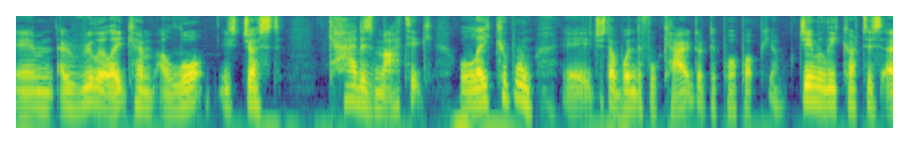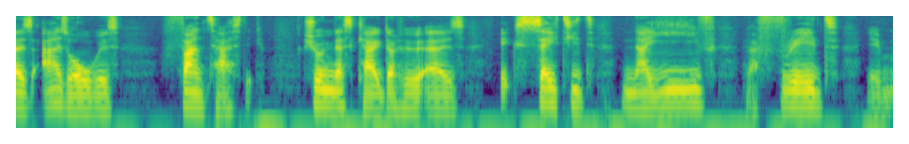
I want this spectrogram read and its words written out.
Um, I really like him a lot. He's just charismatic, likable, uh, just a wonderful character to pop up here. Jamie Lee Curtis is, as always, fantastic, showing this character who is excited, naive, afraid, um,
